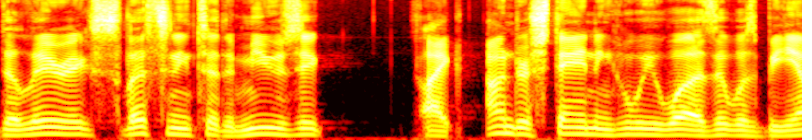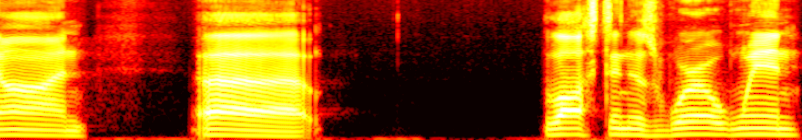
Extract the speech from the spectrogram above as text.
the lyrics, listening to the music, like understanding who he was. It was beyond uh lost in this whirlwind,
